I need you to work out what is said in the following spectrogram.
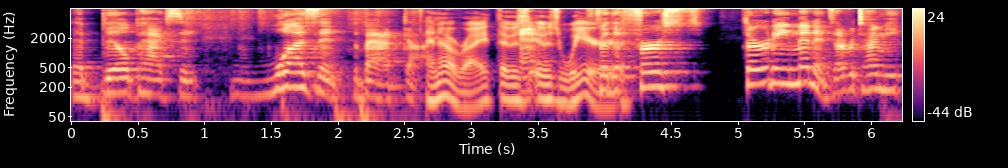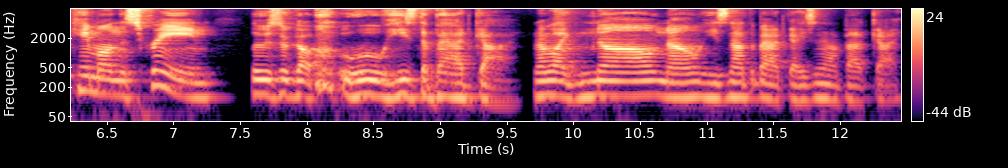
that Bill Paxton wasn't the bad guy. I know, right? That was it was weird. For the first 30 minutes, every time he came on the screen, Lewis would go, Ooh, he's the bad guy. And I'm like, No, no, he's not the bad guy. He's not a bad guy.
